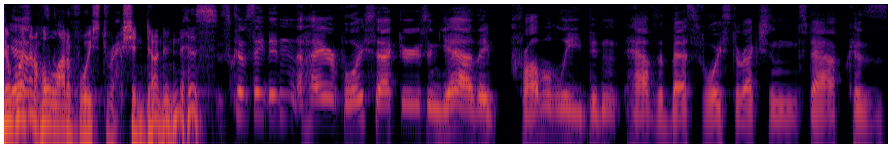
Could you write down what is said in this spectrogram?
there Yeah, wasn't a whole lot of voice direction done in this. It's because they didn't hire voice actors, and yeah, they probably didn't have the best voice direction staff because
